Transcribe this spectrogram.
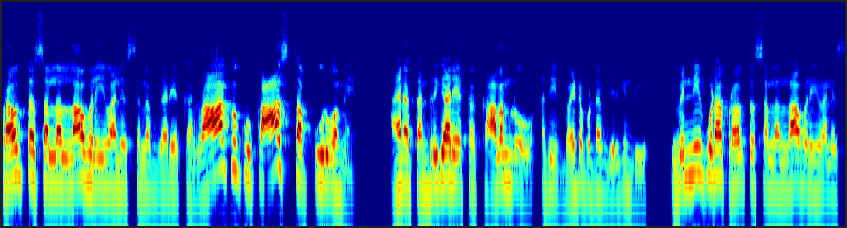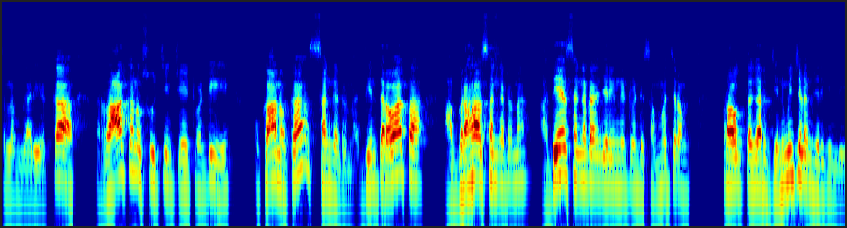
ప్రవక్త సల్లల్లాహు అలీ వసల్లం గారి యొక్క రాకకు కాస్త పూర్వమే. ఆయన తండ్రి గారి యొక్క కాలంలో అది బయటపడడం జరిగింది. ఇవన్నీ కూడా ప్రవక్త సల్లల్లాహు అలీ అలైస్లం గారి యొక్క రాకను సూచించేటువంటి ఒకనొక సంఘటన. దీని తర్వాత అబ్రహా సంఘటన అదే సంఘటన జరిగినటువంటి సంవత్సరం ప్రవక్త గారు జన్మించడం జరిగింది.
